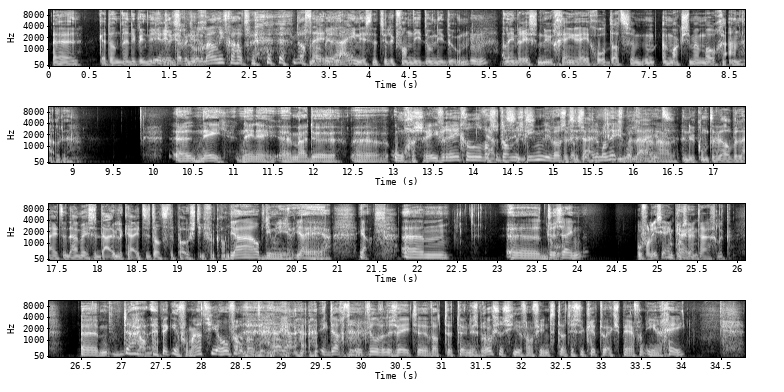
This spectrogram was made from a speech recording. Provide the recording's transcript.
eh, kijk, dan ben ik weer niet juridisch heb ik genoeg. helemaal niet gehad. de Nee, de jaren. lijn is natuurlijk van niet doen, niet doen. Mhm. Alleen er is nu geen regel dat ze een maximum mogen aanhouden. Eh, nee, nee, nee. Eh, maar de eh, ongeschreven regel was Ja, het dan precies. misschien? Die was Dus dat is helemaal niks beleid. En nu komt er wel beleid en daarmee is er duidelijkheid. Dus dat is de positieve kant. Ja, op die manier. Ja, ja, ja. ja. Ehm, eh, er zijn Hoeveel is 1% eigenlijk? Ehm, daar heb ik informatie over. Oh. Want, nou ja, ik dacht, ik wil wel eens weten wat Teunis Broosens hiervan vindt. Dat is de crypto-expert van ING.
